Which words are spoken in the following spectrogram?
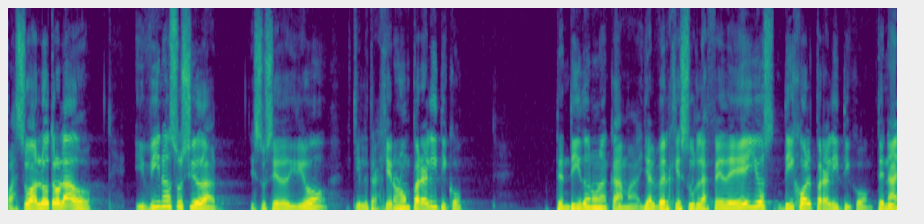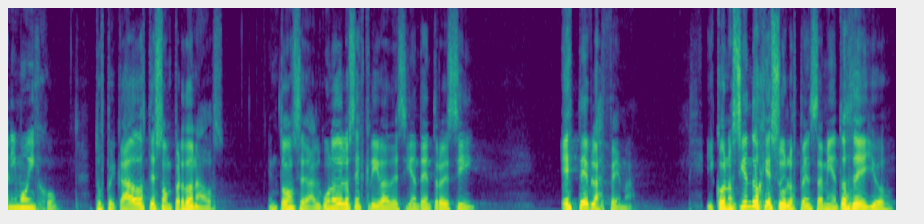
pasó al otro lado y vino a su ciudad. Y sucedió que le trajeron un paralítico tendido en una cama, y al ver Jesús la fe de ellos, dijo al paralítico, ten ánimo, hijo, tus pecados te son perdonados. Entonces algunos de los escribas decían dentro de sí, este blasfema. Y conociendo Jesús los pensamientos de ellos,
